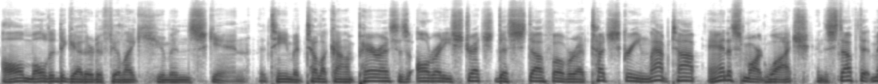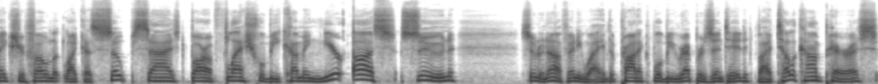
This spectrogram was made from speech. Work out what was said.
all molded together to feel like human skin. The team at Telecom Paris has already stretched this stuff over a touchscreen laptop and a smartwatch, and the stuff that makes your phone look like a soap sized bar of flesh will be coming near us soon. Soon enough, anyway, the product will be represented by Telecom Paris,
